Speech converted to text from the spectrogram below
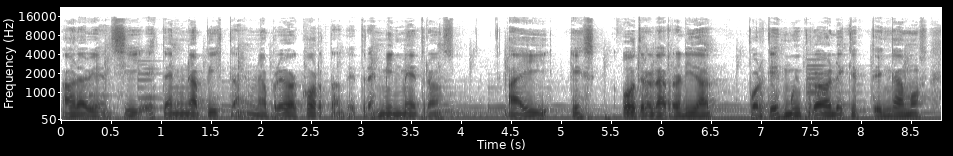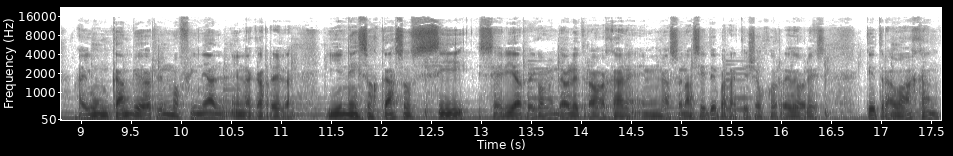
Ahora bien, si está en una pista, en una prueba corta de 3.000 metros, ahí es otra la realidad porque es muy probable que tengamos algún cambio de ritmo final en la carrera. Y en esos casos sí sería recomendable trabajar en una zona 7 para aquellos corredores que trabajan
